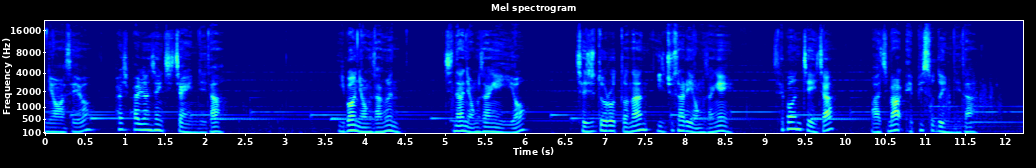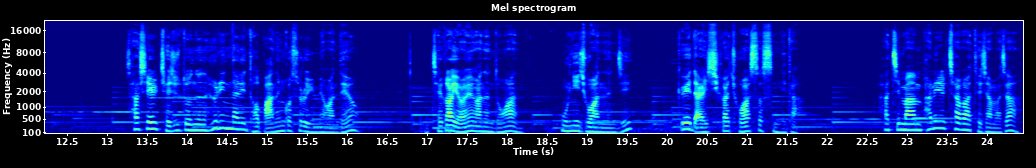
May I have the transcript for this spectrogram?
안녕하세요. 88년생 직장입니다. 이번 영상은 지난 영상에 이어 제주도로 떠난 2주살이 영상의 세 번째이자 마지막 에피소드입니다. 사실 제주도는 흐린 날이 더 많은 것으로 유명한데요. 제가 여행하는 동안 운이 좋았는지 꽤 날씨가 좋았었습니다. 하지만 8일차가 되자마자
